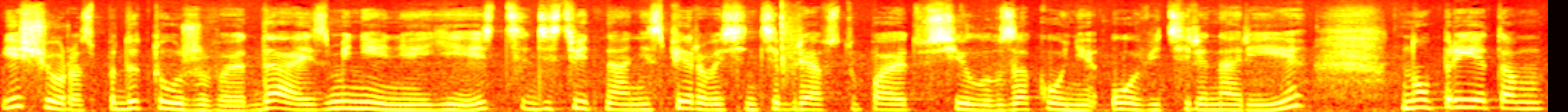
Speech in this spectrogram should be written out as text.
еще раз подытоживая, да, изменения есть. Действительно, они с 1 сентября вступают в силу в законе о ветеринарии. Но при этом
